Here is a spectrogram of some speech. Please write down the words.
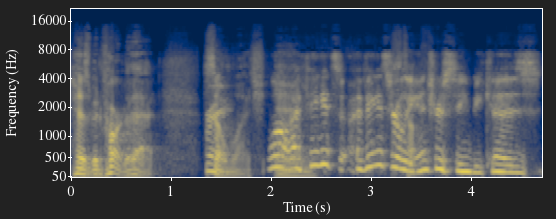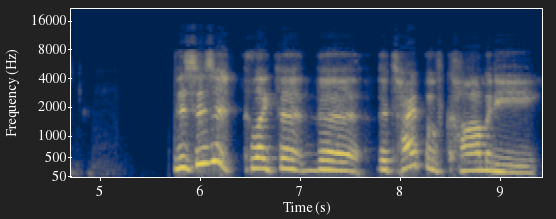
has been part of that right. so much. Well, and I think it's, I think it's really interesting because this isn't like the, the, the type of comedy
